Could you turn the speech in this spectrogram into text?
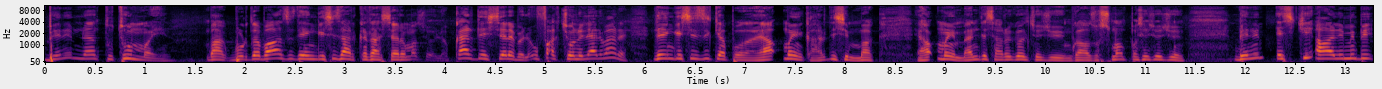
benimle tutunmayın. Bak burada bazı dengesiz arkadaşlarıma söylüyorum. Kardeşlere böyle ufak çoniler var ya dengesizlik yapıyorlar. Yapmayın kardeşim bak. Yapmayın. Ben de Sarıgöl çocuğuyum. Gazi Osman Paşa çocuğuyum. Benim eski halimi bir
